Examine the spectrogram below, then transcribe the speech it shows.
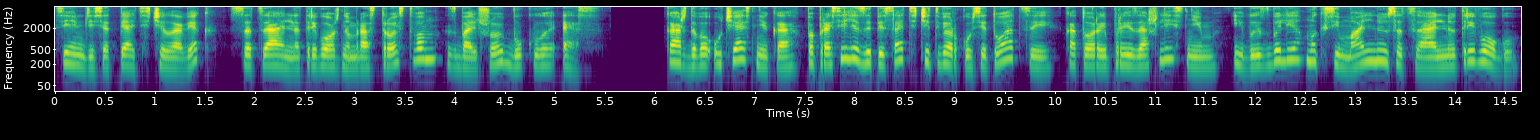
75 человек с социально тревожным расстройством с большой буквы «С». Каждого участника попросили записать четверку ситуаций, которые произошли с ним и вызвали максимальную социальную тревогу.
